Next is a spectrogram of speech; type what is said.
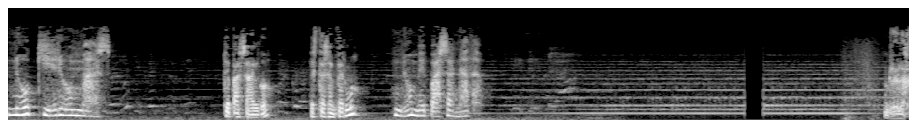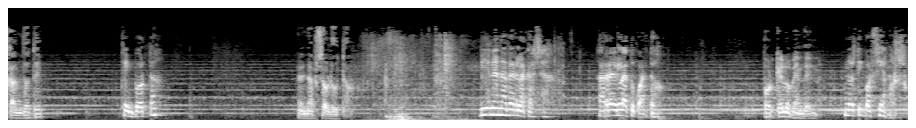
No quiero más. ¿Te pasa algo? ¿Estás enfermo? No me pasa nada. ¿Relajándote? ¿Te importa? En absoluto. Vienen a ver la casa. Arregla tu cuarto. ¿Por qué lo venden? Nos divorciamos.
